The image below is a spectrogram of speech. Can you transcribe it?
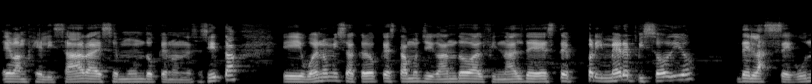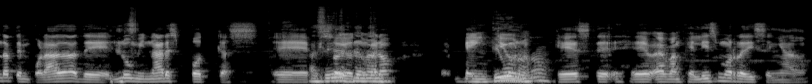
evangelizar a ese mundo que nos necesita. Y bueno, Misa, creo que estamos llegando al final de este primer episodio de la segunda temporada de Luminares Podcast, eh, episodio número 21, que es eh, Evangelismo Rediseñado.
